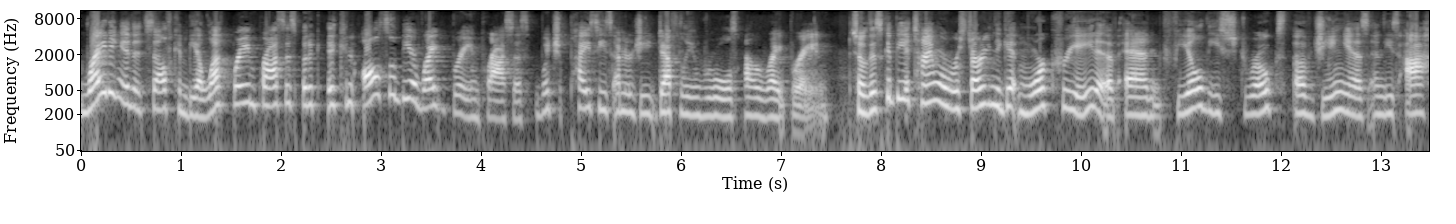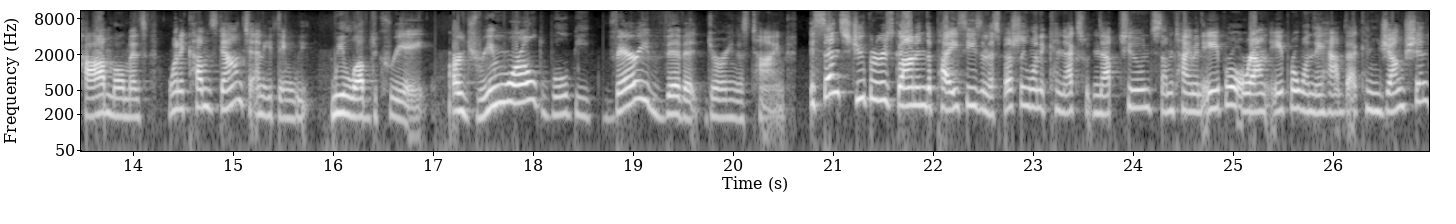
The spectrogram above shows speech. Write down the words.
writing in itself can be a left brain process, but it, it can also be a right brain process, which Pisces energy definitely rules our right brain. So this could be a time where we're starting to get more creative and feel these strokes of genius and these aha moments when it comes down to anything we, we love to create. Our dream world will be very vivid during this time. Since Jupiter has gone into Pisces, and especially when it connects with Neptune sometime in April, around April when they have that conjunction,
